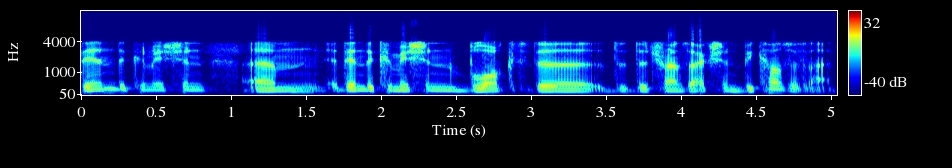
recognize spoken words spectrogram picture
then the commission um, then the commission blocked the, the, the transaction because of that.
